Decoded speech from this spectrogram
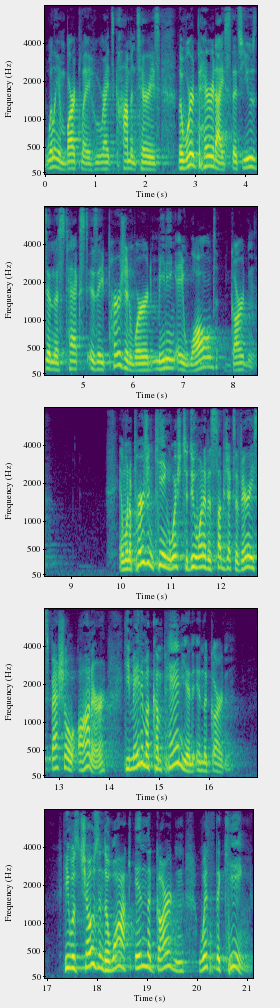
William Barclay, who writes commentaries, the word paradise that's used in this text is a Persian word meaning a walled garden. And when a Persian king wished to do one of his subjects a very special honor, he made him a companion in the garden. He was chosen to walk in the garden with the king.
